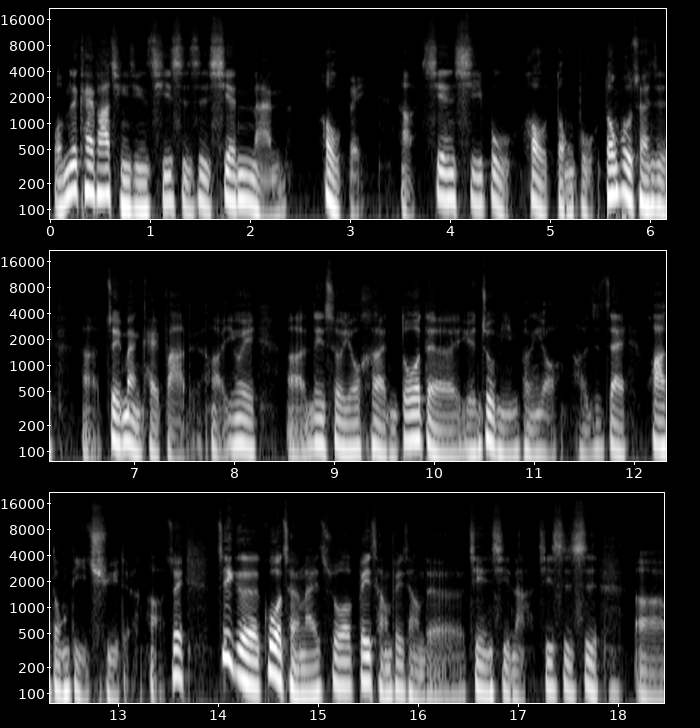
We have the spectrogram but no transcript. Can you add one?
我们的开发情形其实是先南后北。啊，先西部后东部，东部算是啊、最慢开发的哈，因为啊、那时候有很多的原住民朋友啊是在花东地区的哈，所以这个过程来说非常非常的艰辛呐、啊，其实是呃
